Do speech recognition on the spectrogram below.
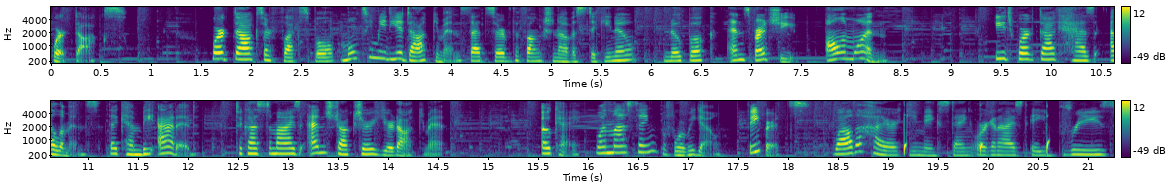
Work Docs. Work Docs are flexible, multimedia documents that serve the function of a sticky note, notebook, and spreadsheet, all in one. Each Work Doc has elements that can be added to customize and structure your document. Okay, one last thing before we go favorites. While the hierarchy makes staying organized a breeze,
